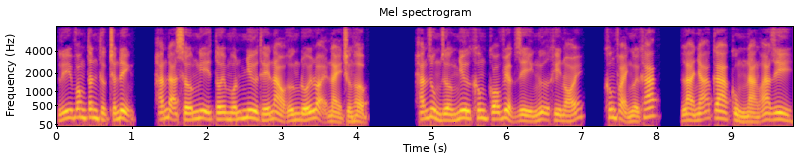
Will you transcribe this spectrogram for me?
Lý Vong Tân thực chấn định, hắn đã sớm nghĩ tới muốn như thế nào ứng đối loại này trường hợp. Hắn dùng dường như không có việc gì ngự khi nói, không phải người khác, là nhã ca cùng nàng A Di.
